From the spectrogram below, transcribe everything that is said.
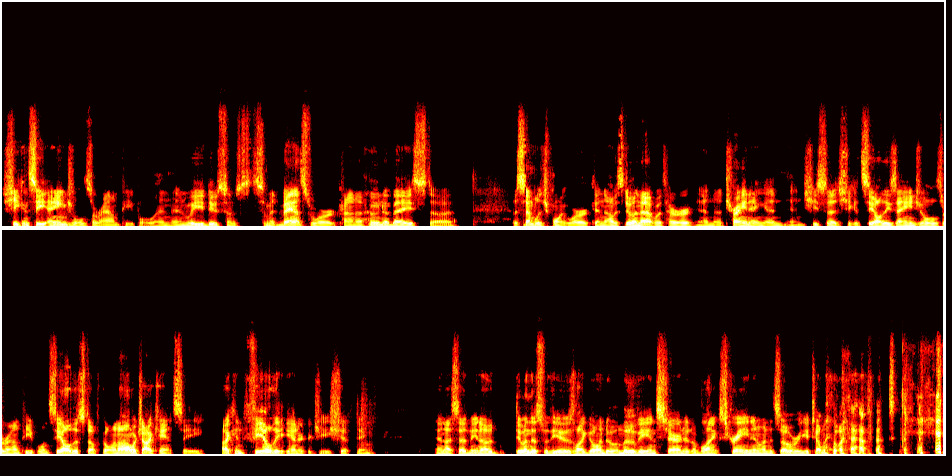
she can see angels around people and and we do some some advanced work kind of huna based uh, assemblage point work and i was doing that with her in the training and and she said she could see all these angels around people and see all this stuff going on which i can't see i can feel the energy shifting And I said, you know, doing this with you is like going to a movie and staring at a blank screen. And when it's over, you tell me what happened.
